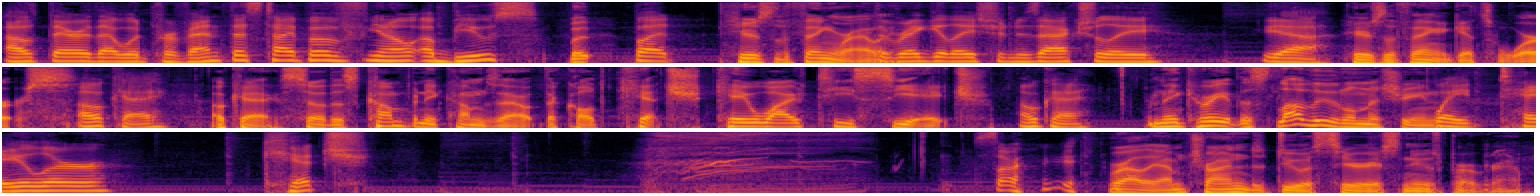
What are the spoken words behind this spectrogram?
out there that would prevent this type of, you know, abuse, But but here's the thing, Riley. the regulation is actually yeah. here's the thing. It gets worse. Okay. Okay, so this company comes out. They're called Kytch, K Y T C H. Okay. And they create this lovely little machine. Wait, Taylor Kitsch? Sorry. Riley, I'm trying to do a serious news program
